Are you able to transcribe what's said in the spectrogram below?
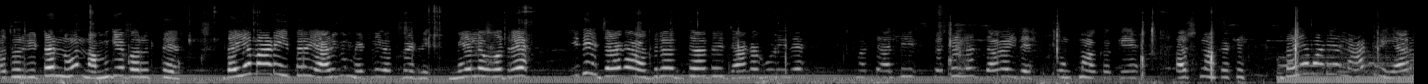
ಅದು ರಿಟರ್ನ್ ನಮಗೆ ಬರುತ್ತೆ. ದಯಮಾಡಿ ಈ ಥರ ಯಾರಿಗೂ ಮೆಟ್ಲಿಗೆ ಹತ್ಬೇಡ್ರಿ. ಮೇಲೆ ಹೋದ್ರೆ ಇದೇ ಜಾಗ ಅದರದ್ದಾದ ಜಾಗಗಳಿದೆ. ಮತ್ತೆ ಅಲ್ಲಿ ಸ್ಪೆಷಲ್ ಆಗಿ ಜಾಗ ಇದೆ. ಕುಂಕುಮ ಹಾಕಕ್ಕೆ ಅರ್ಶಿನ ಹಾಕಕ್ಕೆ. ದಯಮಾಡಿ ಅಲ್ಲಿ ಹಾಕ್ರಿ, ಯಾರು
